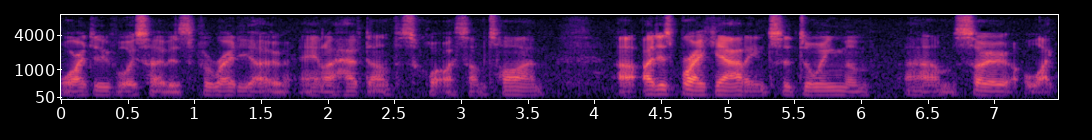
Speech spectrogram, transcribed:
or I do voiceovers for radio, and I have done for quite some time, uh, I just break out into doing them. Um, so, like,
